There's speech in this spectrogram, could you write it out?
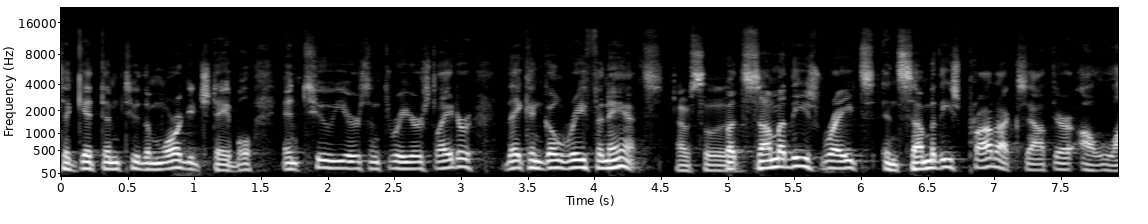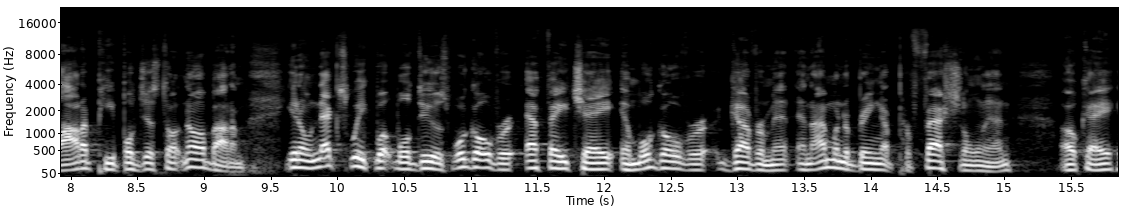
to get them to the mortgage table. And two years and three years later, they can go refinance. Absolutely. But some of these rates and some of these products out there, a lot of people just don't know about them. You know, next week, what we'll do is we'll go over FHA and we'll go over government, and I'm going to bring a professional in. Okay,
